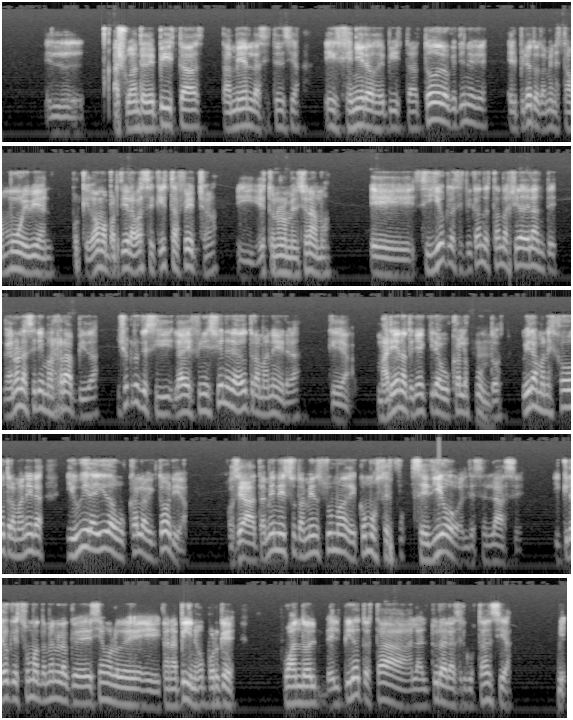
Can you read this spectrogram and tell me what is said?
el ayudante de pistas, también la asistencia, ingenieros de pista, todo lo que tiene el piloto también está muy bien, porque vamos a partir de la base que esta fecha y esto no lo mencionamos, eh, siguió clasificando estando allí adelante, ganó la serie más rápida, y yo creo que si la definición era de otra manera, que Mariano tenía que ir a buscar los puntos, hubiera manejado de otra manera y hubiera ido a buscar la victoria. O sea, también eso también suma de cómo se, se dio el desenlace. Y creo que suma también a lo que decíamos lo de eh, Canapino, porque cuando el, el, piloto está a la altura de la circunstancia,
